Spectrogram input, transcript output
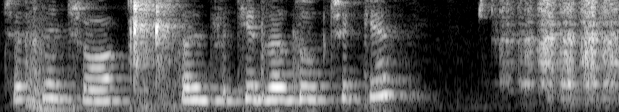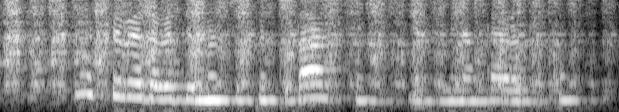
Чесничок, ті два зубчики. Можете видавити на чеснокодавці, я собі на терочку.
